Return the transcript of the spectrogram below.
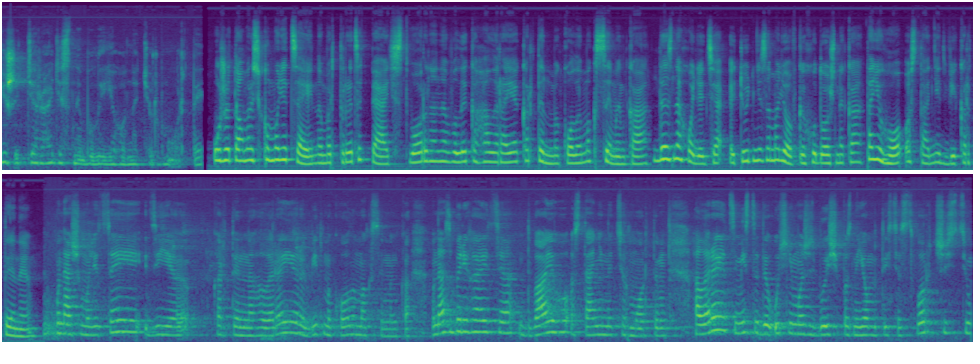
і життєрадісні були його натюрморти. У Житомирському ліцеї номер 35 створена невелика галерея картин Миколи Максименка, де знаходяться етюдні замальовки художника та його останні дві картини. У нашому ліцеї діє картинна галерея робіт Миколи Максименка. У нас зберігаються два його останні натюрморти. Галерея це місце, де учні можуть ближче познайомитися з творчістю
